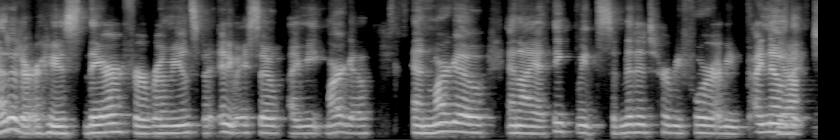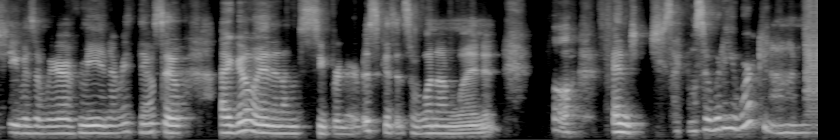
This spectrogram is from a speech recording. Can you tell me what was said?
editor who's there for romance but anyway so i meet margot and Margot and I, I think we'd submitted her before. I mean, I know yeah. that she was aware of me and everything. Yep. So I go in and I'm super nervous because it's a one-on-one and oh, and she's like, well, so what are you working on? I'm like,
